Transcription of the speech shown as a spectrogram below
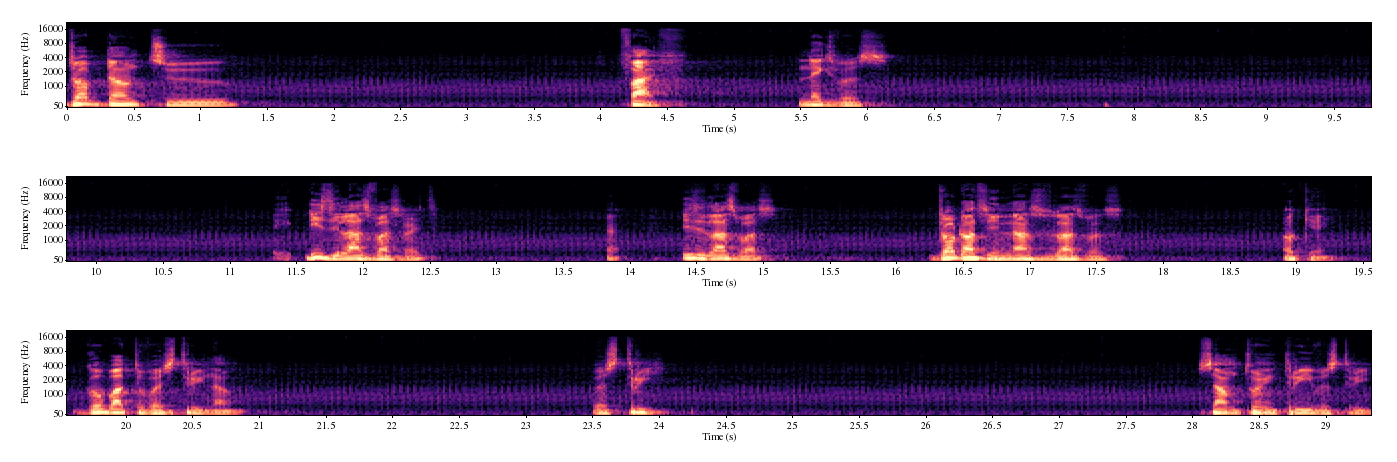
drop down to 5. Next verse. This is the last verse, right? This is the last verse. Drop down to the last, last verse. Okay. Go back to verse 3 now. Verse 3. Psalm 23, verse 3.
